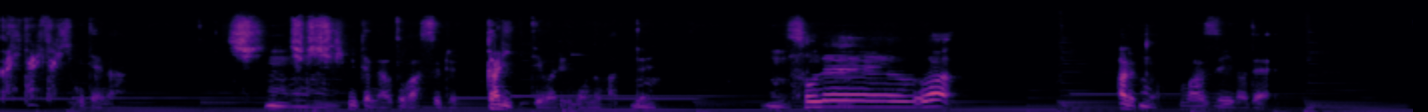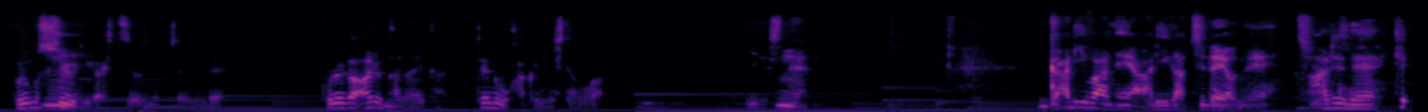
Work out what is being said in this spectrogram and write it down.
ガリガリガリみたいな、シュッシュッシュッみたいな音がする、ガリって言われるものがあって、うん。それは、あるとまずいので、これも修理が必要になっちゃうんで、これがあるかないかっていうのも確認した方がいいですね。うん。ガリはね、ありがちだよね。あるね、け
